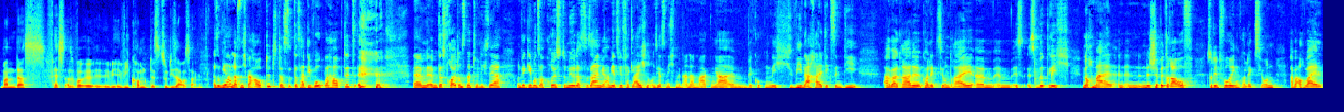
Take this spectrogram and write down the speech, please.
man das fest? Also äh, wie kommt es zu dieser Aussage? Also wir haben das nicht behauptet, das, das hat die Vogue behauptet. Ähm, ähm, das freut uns natürlich sehr und wir geben uns auch größte Mühe, das zu sein. Wir haben jetzt, wir vergleichen uns jetzt nicht mit anderen Marken, ja. Ähm, wir gucken nicht, wie nachhaltig sind die. Aber gerade Kollektion 3 ist, ist wirklich nochmal eine Schippe drauf zu den vorigen Kollektionen, aber auch weil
